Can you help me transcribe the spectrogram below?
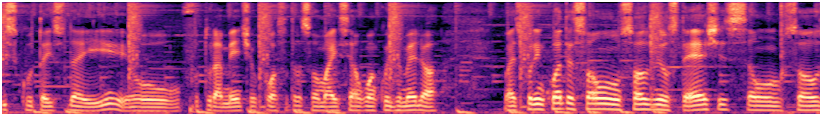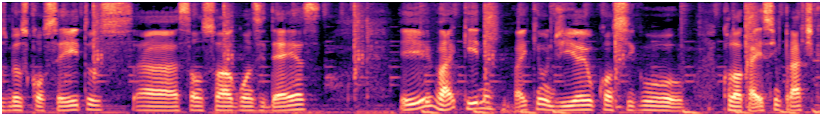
escuta isso daí ou futuramente eu possa transformar isso em alguma coisa melhor. Mas por enquanto são só os meus testes, são só os meus conceitos, uh, são só algumas ideias. E vai que, né? Vai que um dia eu consigo colocar isso em prática.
